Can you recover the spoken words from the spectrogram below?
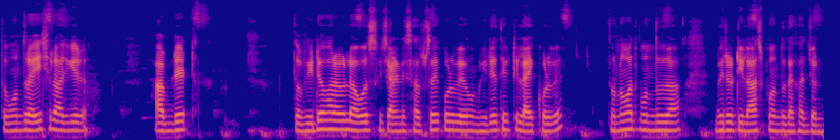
তো বন্ধুরা, এই ছিল আজকের আপডেট তো ভিডিও ভালো লাগলে অবশ্যই চ্যানেলটি সাবস্ক্রাইব করবে এবং ভিডিওতে একটি লাইক করবে। ধন্যবাদ বন্ধুরা ভিডিওটি লাস্ট পর্যন্ত দেখার জন্য।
